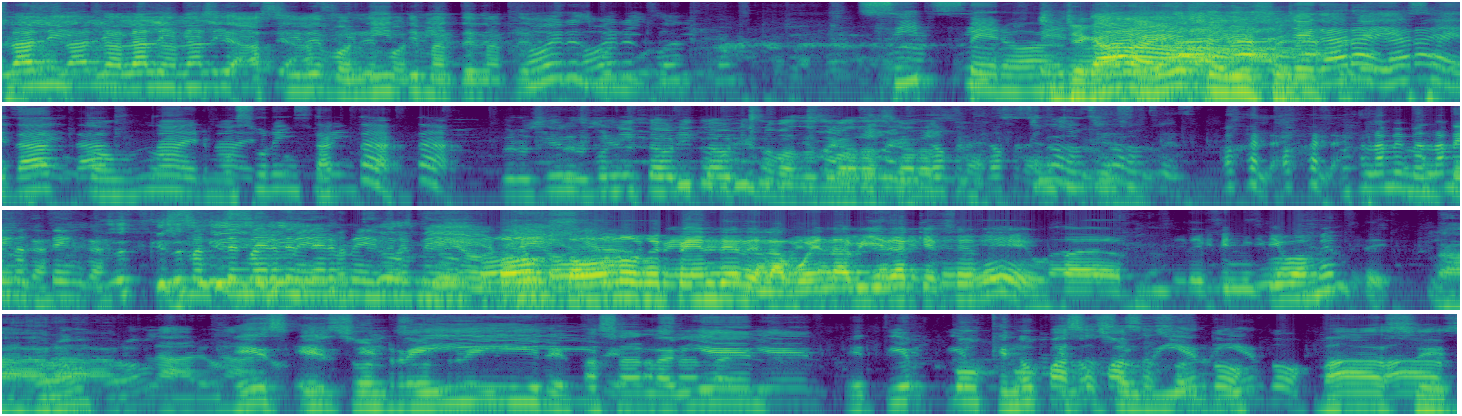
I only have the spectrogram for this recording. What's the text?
La Lali, la Lali dice así de bonita y mantener. No eres bonita. Sí, pero Llegar a eso, dice. Llegar a esa edad con una hermosura intacta. Pero si eres bonita ahorita, ¿por qué no vas a llegar así? No, pero entonces, ojalá, ojalá, ojalá me mantenga. Mantenerme. Todo, depende de la buena vida que se dé, o sea, definitivamente. Claro. Claro. Es el sonreír, el pasarla bien. El tiempo que no pasas sonriendo, vas eh,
